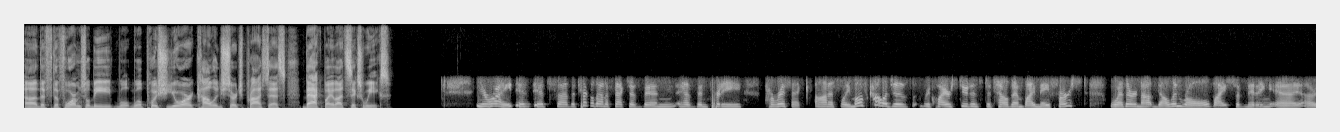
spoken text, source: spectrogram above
the, the forms will be will, will push your college search process back by about six weeks. You're right. It, it's the trickle down effect has been has been pretty horrific, honestly. Most colleges require students to tell them by May 1st whether or not they'll enroll by submitting a, a,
